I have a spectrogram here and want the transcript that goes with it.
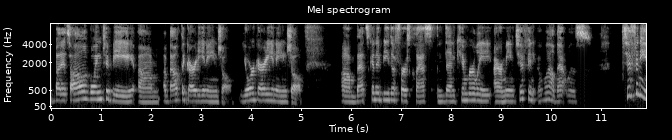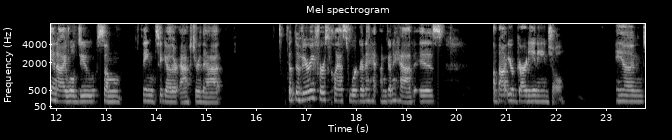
but it's all going to be um, about the guardian angel, your guardian angel. Um, that's going to be the first class. And then Kimberly, I mean, Tiffany, well, that was Tiffany and I will do some thing together after that. But the very first class we're going to ha- I'm going to have is about your guardian angel and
